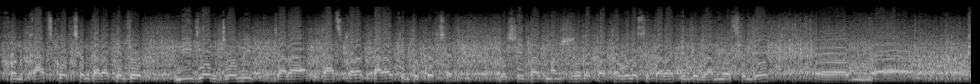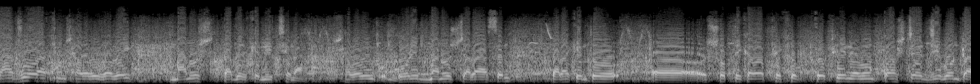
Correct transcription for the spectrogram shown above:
এখন কাজ করছেন, তারা কিন্তু নিজের জমি যারা কাজ করার, তারাও কিন্তু করছেন। বেশিরভাগ মানুষের সাথে কথা বলেছে, তারা কিন্তু জানিয়েছেন যে এখন স্বাভাবিকভাবেই মানুষ তাদেরকে নিচ্ছে না। স্বাভাবিক গরিব মানুষ যারা আছেন, তারা কিন্তু সত্যিকার অর্থে খুব কঠিন এবং কষ্টের জীবনটা,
